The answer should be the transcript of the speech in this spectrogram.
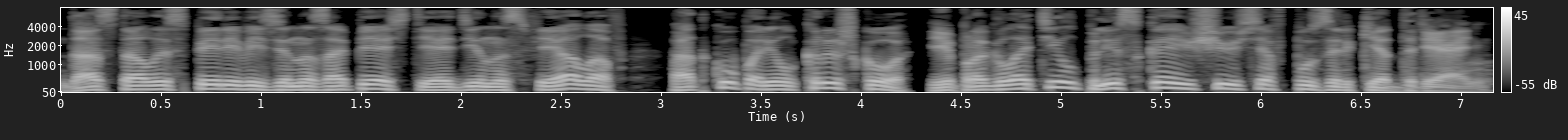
Достал из перевязи на запястье один из фиалов, откупорил крышку и проглотил плескающуюся в пузырьке дрянь.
